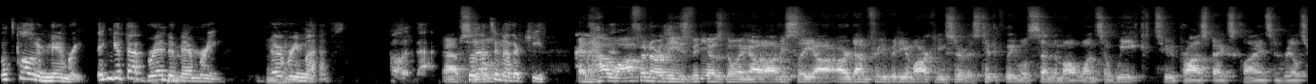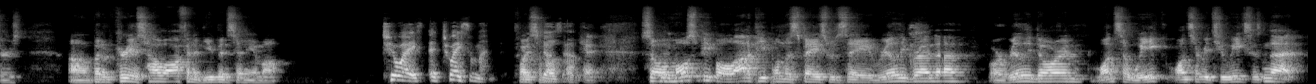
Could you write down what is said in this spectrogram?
let's call it a memory. They can get that Brenda memory mm-hmm. every month. Call it that. Absolutely. So that's another key. And how often are these videos going out? Obviously, our, our Done For You video marketing service typically will send them out once a week to prospects, clients, and realtors. Um, but I'm curious, how often have you been sending them out? Twice, uh, twice a month. Twice a month. Out. Okay. So most people, a lot of people in the space would say, "Really, Brenda, or really, Doran, once a week, once every two weeks, isn't that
